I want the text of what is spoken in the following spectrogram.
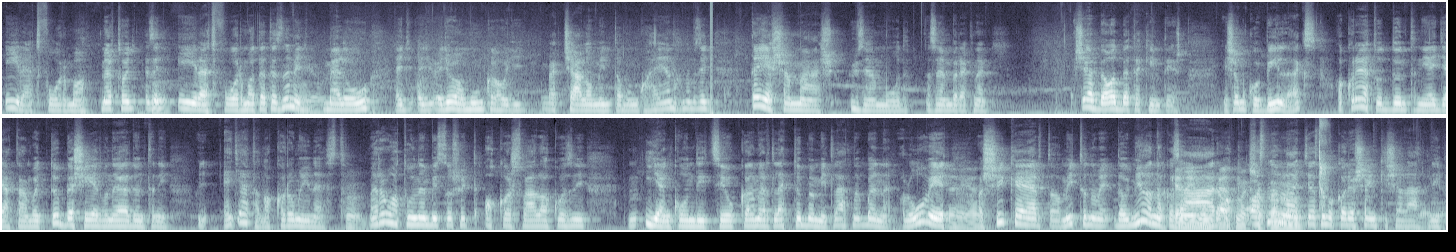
életforma, mert hogy ez egy hmm. életforma, tehát ez nem egy meló, egy, egy, egy olyan munka, hogy így megcsálom, mint a munkahelyen, hanem ez egy teljesen más üzemmód az embereknek. És ebbe ad betekintést. És amikor billegsz, akkor el tudod dönteni egyáltalán, vagy több esélyed van eldönteni, hogy egyáltalán akarom én ezt. Hmm. Mert rohadtul nem biztos, hogy te akarsz vállalkozni ilyen kondíciókkal, mert legtöbben mit látnak benne? A lóvét, Igen. a sikert, a mit tudom én, de hogy mi annak az ára, azt nem látja, azt nem akarja senki se látni. Igen.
